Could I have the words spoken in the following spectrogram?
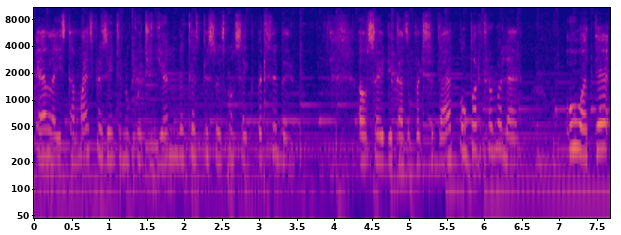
Ela está mais presente no cotidiano do que as pessoas conseguem perceber. Ao sair de casa para estudar ou para trabalhar, ou até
